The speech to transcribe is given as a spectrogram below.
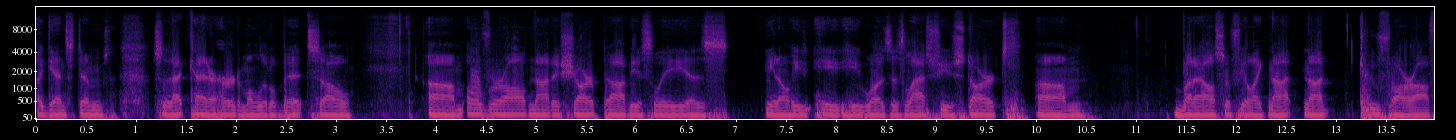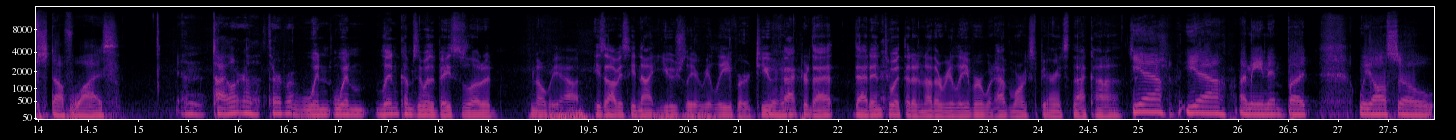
against him. So that kind of hurt him a little bit. So um, overall, not as sharp, obviously, as you know he he, he was his last few starts. Um, but I also feel like not not too far off stuff wise. And Tyler on the third row. When when Lynn comes in with the bases loaded, nobody out, he's obviously not usually a reliever. Do you factor that that into it that another reliever would have more experience in that kind of? Yeah, yeah. I mean, it- but we also,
